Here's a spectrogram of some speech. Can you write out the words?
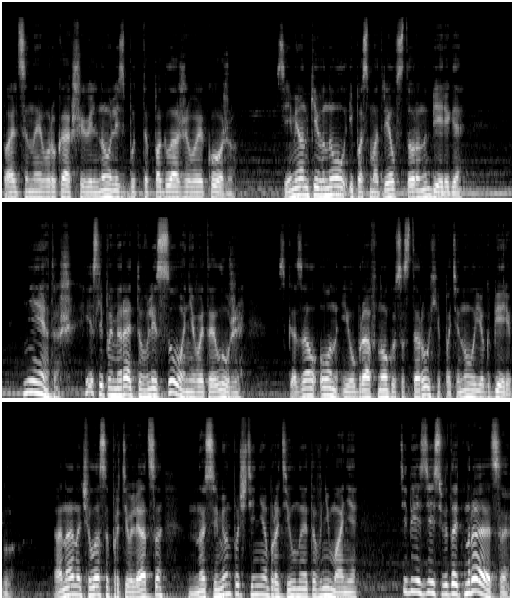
Пальцы на его руках шевельнулись, будто поглаживая кожу. Семен кивнул и посмотрел в сторону берега. «Нет уж, если помирать, то в лесу, а не в этой луже», — сказал он и, убрав ногу со старухи, потянул ее к берегу. Она начала сопротивляться, но Семен почти не обратил на это внимания — Тебе здесь, видать, нравится,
